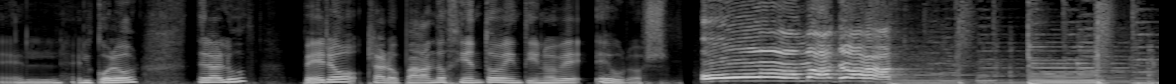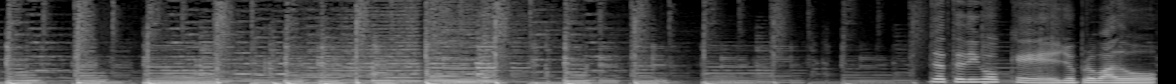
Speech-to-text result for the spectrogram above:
el, el color de la luz, pero claro, pagando 129 euros. ¡Oh, my God! Ya te digo que yo he probado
